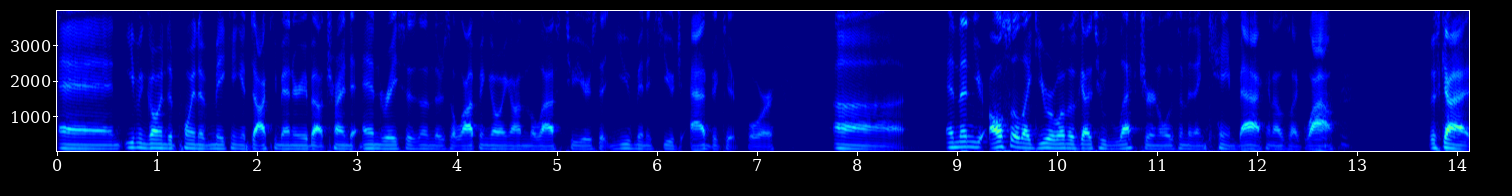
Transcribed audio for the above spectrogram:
and even going to the point of making a documentary about trying to end racism. There's a lot been going on in the last two years that you've been a huge advocate for. Uh, and then you're also like you were one of those guys who left journalism and then came back, and I was like, wow. This guy,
